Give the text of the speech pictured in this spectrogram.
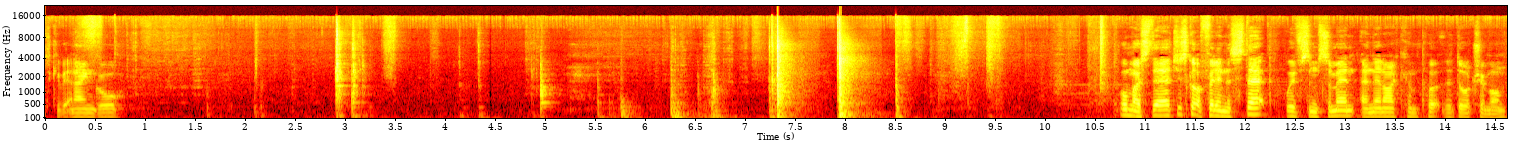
to give it an angle. Almost there, just got to fill in the step with some cement and then I can put the door trim on.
